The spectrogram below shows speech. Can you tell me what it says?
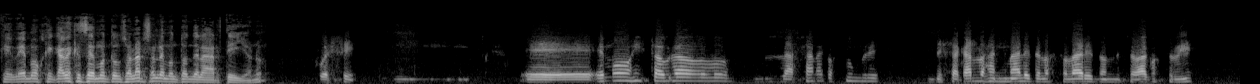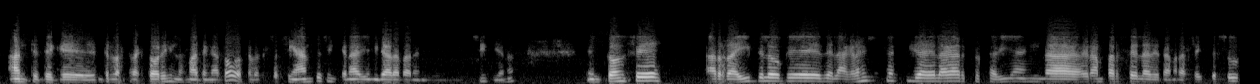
que, vemos que cada vez que se monta un solar sale un montón de lagartillos, ¿no? Pues sí. Eh, hemos instaurado la sana costumbre de sacar los animales de los solares donde se va a construir antes de que entre los tractores y los maten a todos, que lo que se hacía antes sin que nadie mirara para el sitio, ¿no? Entonces, a raíz de lo que de la gran cantidad de lagartos que había en la gran parcela de Tamaraceite Sur,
